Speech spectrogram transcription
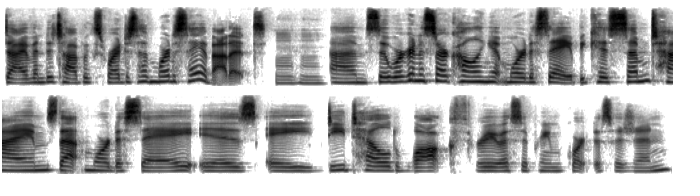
dive into topics where I just have more to say about it. Mm-hmm. Um, so we're going to start calling it more to say because sometimes that more to say is a detailed walk through a Supreme Court decision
